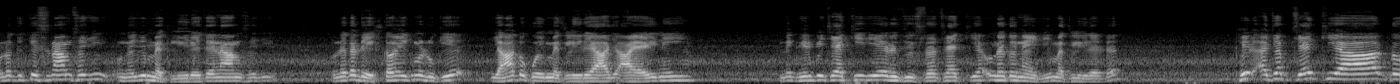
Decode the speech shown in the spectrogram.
उन्होंने कहा किस नाम से जी? उन्होंने जी मैकलीरे के नाम से जी। उन्होंने कहा देखता हूँ एक मिनट रुकिए यहाँ तो कोई मैकलीरे आज आया ही नहीं है। नहीं फिर भी चेक कीजिए रजिस्टर चेक किया उन्हें कहा नहीं जी मैं क्लियर है फिर जब चेक किया तो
